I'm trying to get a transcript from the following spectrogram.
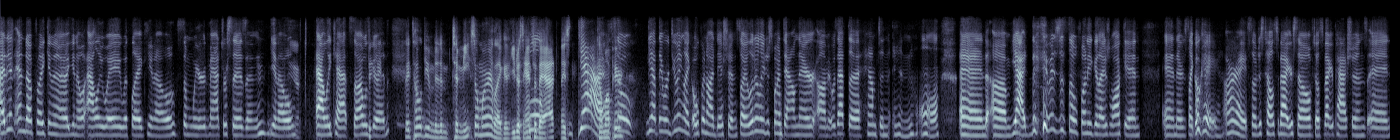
i didn't end up like in a you know alleyway with like you know some weird mattresses and you know Yeah. alley cats so i was Did- good They told you to, to meet somewhere. Like you just answered Well, the ad. They yeah come up here? so yeah they were doing like open auditions so i literally just went down there um it was at the hampton inn oh and um yeah it was just so funny because i just walk in and they're just like okay all right so just tell us about yourself tell us about your passions and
